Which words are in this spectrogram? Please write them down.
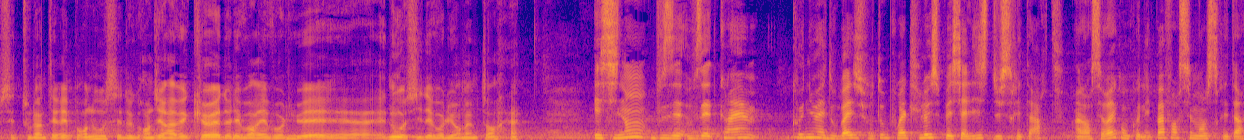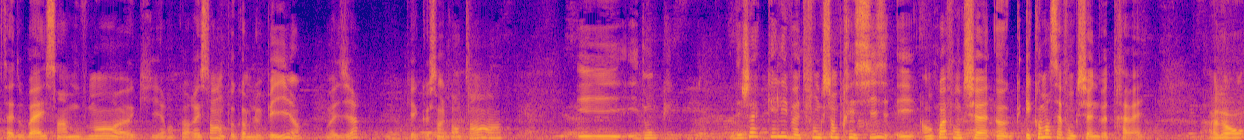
c'est tout l'intérêt pour nous, c'est de grandir avec eux et de les voir évoluer. Et, euh, nous aussi d'évoluer en même temps. et sinon, vous êtes quand même connu à Dubaï surtout pour être le spécialiste du street art. Alors c'est vrai qu'on ne connaît pas forcément le street art à Dubaï, c'est un mouvement euh, qui est encore récent, un peu comme le pays, hein, on va dire, qui a que 50 ans. Hein. Et, et, donc, déjà, quelle est votre fonction précise et, en quoi fonctionne, euh, et comment ça fonctionne votre travail? Alors,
